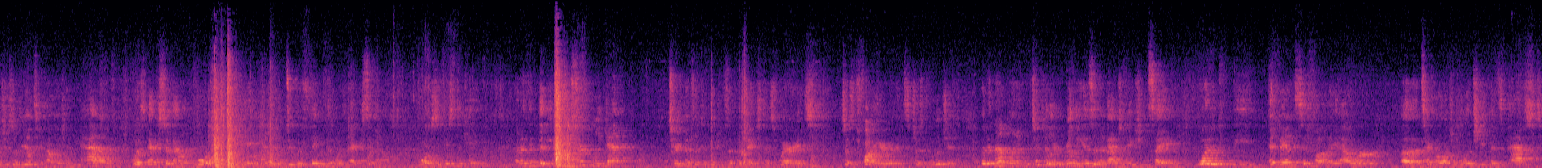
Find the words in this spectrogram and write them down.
which is a real technology we have, was X amount more sophisticated and could do a thing that was X amount more sophisticated. And I think that you can certainly get treatments and depictions of Hephaestus where it's just fire and it's just religion. But in that one in particular, it really is an imagination saying, what if we advancify our uh, technological achievements past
